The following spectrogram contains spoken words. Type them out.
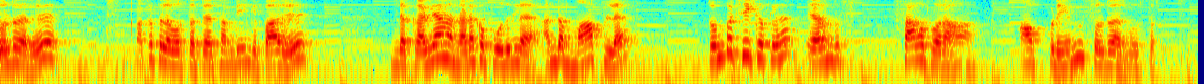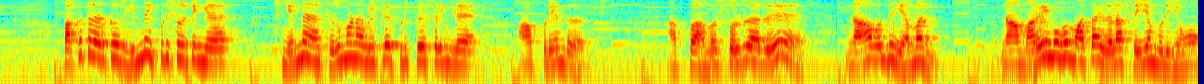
சொல்கிறாரு பக்கத்தில் ஒருத்தர் தம்பி இங்கே பாரு இந்த கல்யாணம் நடக்க போதில்ல அந்த மாப்பிள்ளை ரொம்ப சீக்கிரத்தில் இறந்து சாக போகிறான் அப்படின்னு சொல்கிறாரு ஒருத்தர். பக்கத்தில் இருக்கவர் என்ன இப்படி சொல்லிட்டீங்க? என்ன திருமண வீட்டில் இப்படி பேசுகிறீங்களே அப்படின்றார். அப்போ அவர் சொல்கிறாரு நான் வந்து யமன். நான் மறைமுகமாக தான் இதெல்லாம் செய்ய முடியும்.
